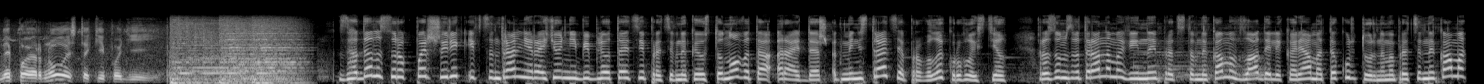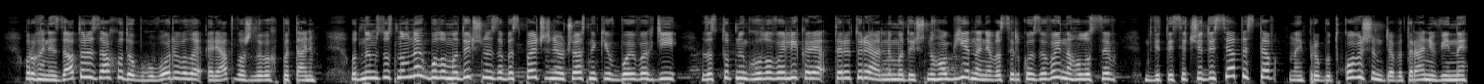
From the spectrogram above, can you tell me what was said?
не повернулись такі події. Згадали 41-й рік і в центральній районній бібліотеці працівники установи та райдержадміністрація провели круглий стіл. Разом з ветеранами війни, представниками влади, лікарями та культурними працівниками організатори заходу обговорювали ряд важливих питань. Одним з основних було медичне забезпечення учасників бойових дій. Заступник голови лікаря територіально-медичного об'єднання Василь Козовий наголосив, 2010 став найприбутковішим для ветеранів війни.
